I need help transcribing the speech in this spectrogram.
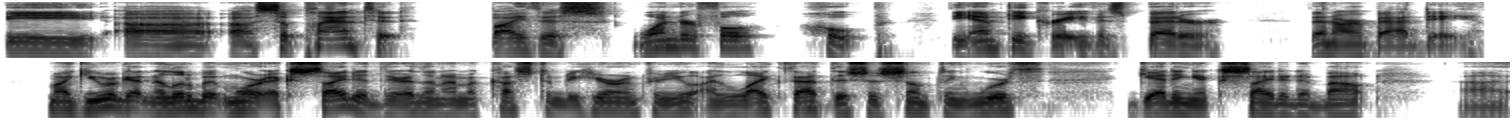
be uh, uh, supplanted by this wonderful hope. The empty grave is better than our bad day. Mike, you were getting a little bit more excited there than I'm accustomed to hearing from you. I like that. This is something worth getting excited about. Uh,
